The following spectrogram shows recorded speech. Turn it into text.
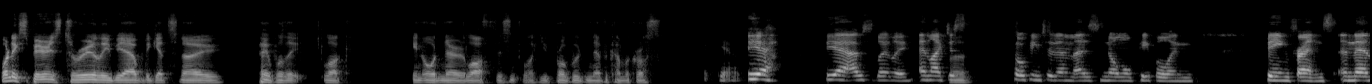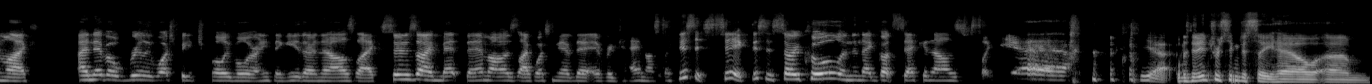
What an experience to really be able to get to know people that like in ordinary life isn't like you probably would never come across. Yeah. Yeah, yeah, absolutely. And like just Uh. talking to them as normal people and being friends. And then like I never really watched beach volleyball or anything either. And then I was like, as soon as I met them, I was like watching them there every game. I was like, this is sick. This is so cool. And then they got second. And I was just like, yeah. Yeah. Was it interesting to see how um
